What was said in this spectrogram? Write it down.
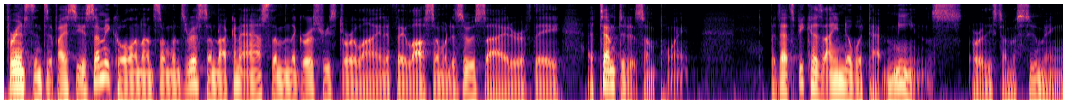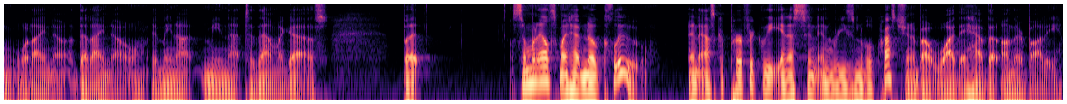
for instance, if I see a semicolon on someone's wrist, I'm not going to ask them in the grocery store line if they lost someone to suicide or if they attempted at some point. But that's because I know what that means, or at least I'm assuming what I know that I know. It may not mean that to them, I guess. But someone else might have no clue and ask a perfectly innocent and reasonable question about why they have that on their body.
